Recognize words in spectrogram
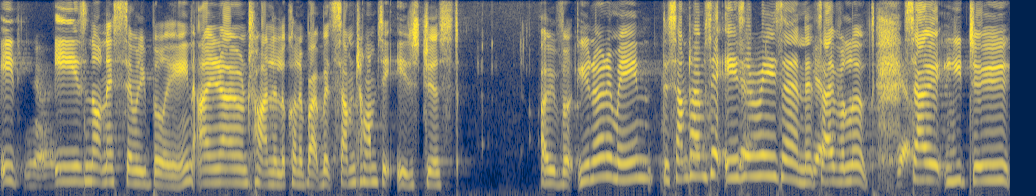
it is not necessarily bullying. I know I'm trying to look on a bright, but sometimes it is just over. You know what I mean? There's- Sometimes there is a reason it's overlooked. So you do,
